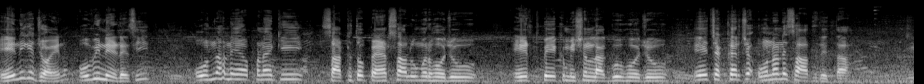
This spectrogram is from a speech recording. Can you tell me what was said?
ਇਹ ਨਹੀਂ ਕਿ ਜੁਆਇਨ ਉਹ ਵੀ ਨੇੜੇ ਸੀ। ਉਹਨਾਂ ਨੇ ਆਪਣਾ ਕਿ 60 ਤੋਂ 65 ਸਾਲ ਉਮਰ ਹੋ ਜੂ। 8th ਪੇ ਕਮਿਸ਼ਨ ਲਾਗੂ ਹੋ ਜੂ ਇਹ ਚੱਕਰ 'ਚ ਉਹਨਾਂ ਨੇ ਸਾਥ ਦਿੱਤਾ। ਜੀ।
